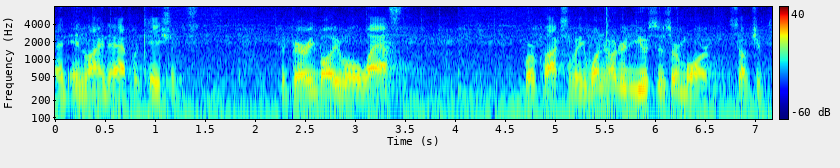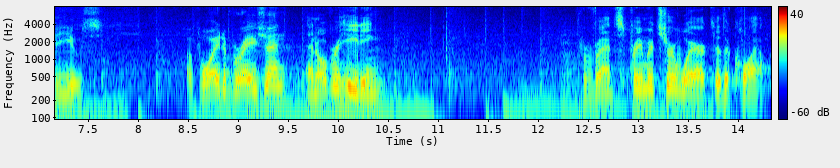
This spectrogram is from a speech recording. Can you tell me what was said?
and inline applications. The bearing buddy will last for approximately 100 uses or more, subject to use. Avoid abrasion and overheating prevents premature wear to the coil.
